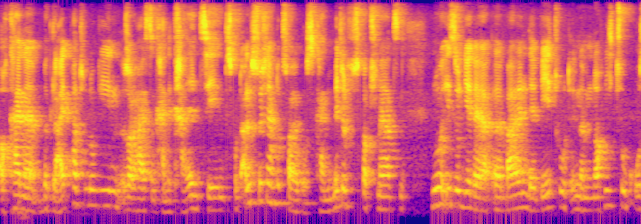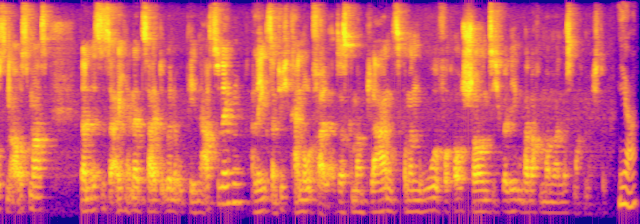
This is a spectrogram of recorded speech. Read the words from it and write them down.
auch keine Begleitpathologien, soll heißen keine Krallenzehen, das kommt alles durch den Handlungsvalgus, keine Mittelfußkopfschmerzen, nur isolierter äh, Ballen, der wehtut in einem noch nicht zu großen Ausmaß dann ist es eigentlich an der Zeit, über eine OP nachzudenken. Allerdings natürlich kein Notfall. Also das kann man planen, das kann man in Ruhe vorausschauen, sich überlegen, wann auch immer man das machen möchte. Ja.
